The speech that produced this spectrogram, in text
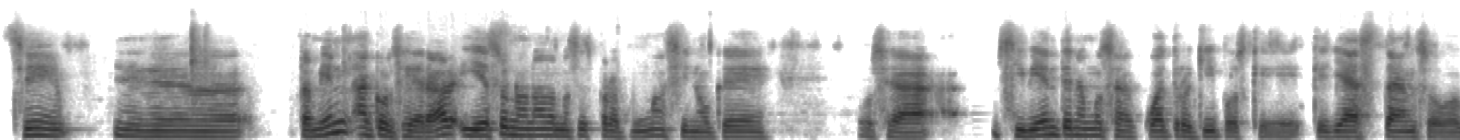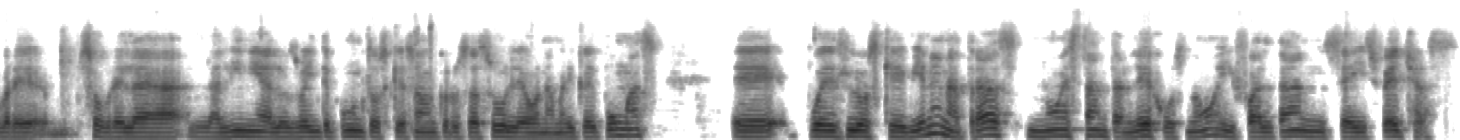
Sí, también a considerar, y eso no nada más es para Pumas, sino que, o sea, si bien tenemos a cuatro equipos que, ya están sobre, sobre la, línea de los 20 puntos, que son Cruz Azul, León, América y Pumas, eh, pues los que vienen atrás no están tan lejos, ¿no? Y faltan seis fechas,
